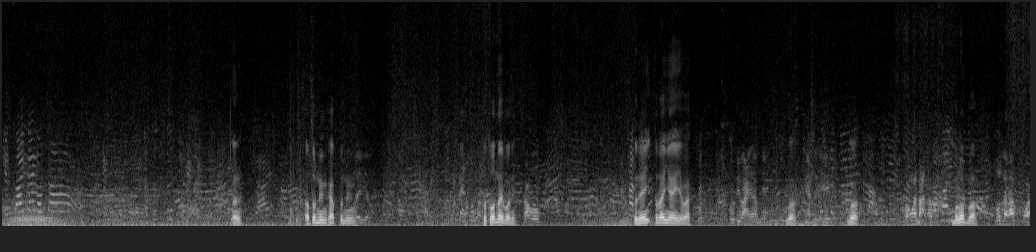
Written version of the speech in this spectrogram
เขียนไส้ได้แล้วจ้า นั่นเอาตัวหนึ่งครับตัวหนึ่งได้เดียวตัวทดเลยบ่นี่ครับผมตัวนี้ตัวไหนใหญ่ใช่ปะตัวที่ไหวครับเนี่ยบ่งานเลยเองบ่สองร้อยบาทครับบ่ลดบ่ลดแล้วครับกว่า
